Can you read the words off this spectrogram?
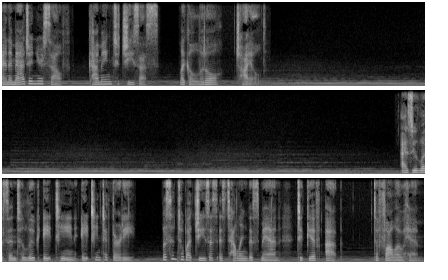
and imagine yourself coming to Jesus like a little child. As you listen to Luke 18 18 to 30, listen to what Jesus is telling this man to give up to follow him.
